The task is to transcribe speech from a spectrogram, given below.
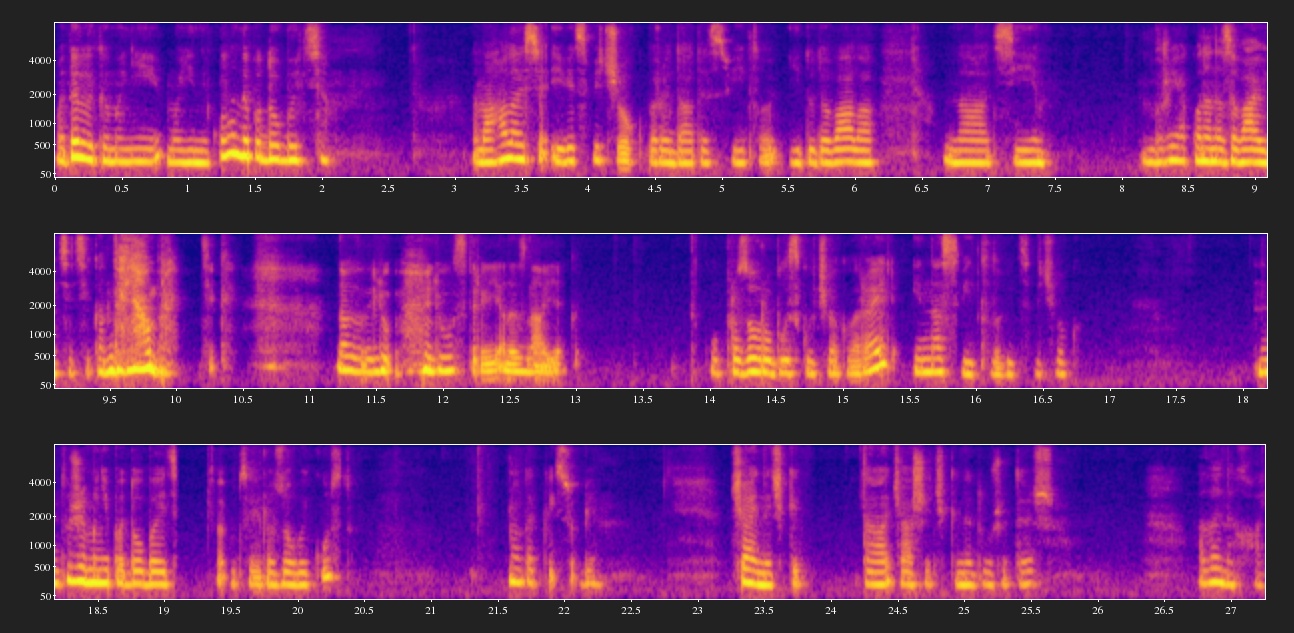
Метелики мені мої ніколи не подобаються. Намагалася і від свічок передати світло, і додавала на ці, боже, як вони називаються, ці канделябри, ну, лю- люстри, я не знаю як. Таку прозору блискучу акварель і на світло від свічок. Не дуже мені подобається цей розовий куст. Ну, такий собі. Чайнички та чашечки не дуже теж. Але нехай.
